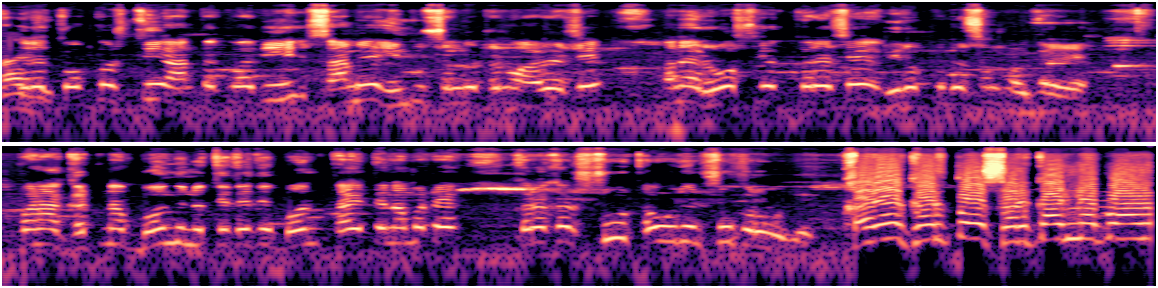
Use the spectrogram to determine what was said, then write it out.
ત્યારે ચોક્કસથી આતંકવાદી સામે હિન્દુ સંગઠનો આવે છે અને રોષ વ્યક્ત કરે છે વિરોધ પ્રદર્શન પણ કરે છે. પણ આ ઘટના બંધ નથી થતી. બંધ થાય તેના માટે ખરેખર શું થવું જોઈએ શું કરવું જોઈએ? ખરેખર તો સરકારને પણ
